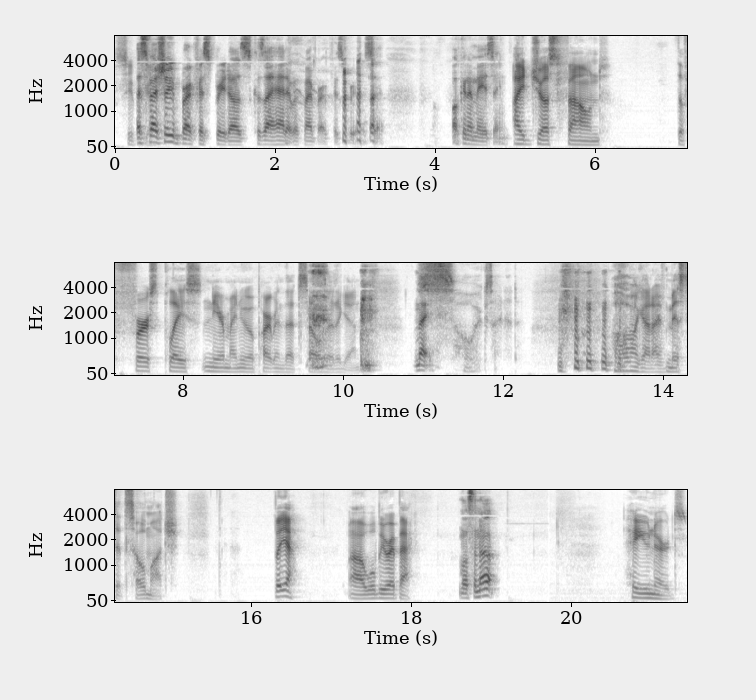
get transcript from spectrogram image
Super. good. especially breakfast burritos, because I had it with my breakfast burritos. Fucking amazing. I just found the first place near my new apartment that sells it again. Nice. So excited. oh my god, I've missed it so much. But yeah, uh, we'll be right back. Listen up. Hey, you nerds.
